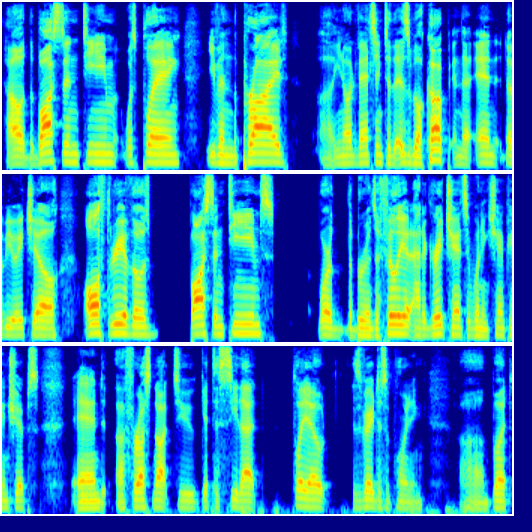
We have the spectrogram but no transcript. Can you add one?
how the Boston team was playing, even the Pride, uh, you know, advancing to the Isobel Cup in the NWHL. All three of those Boston teams or the Bruins affiliate had a great chance of winning championships. And uh, for us not to get to see that play out is very disappointing. Uh, but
